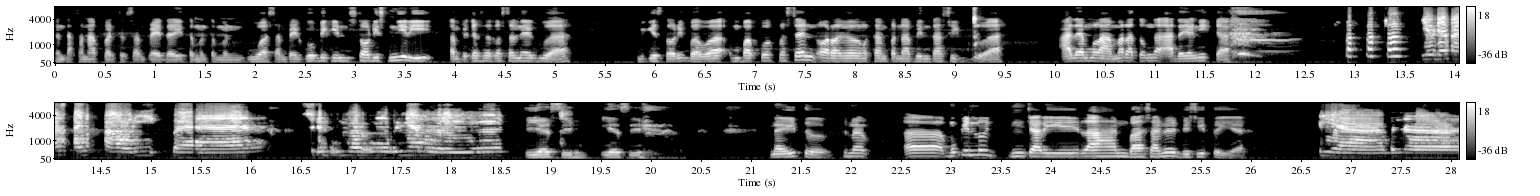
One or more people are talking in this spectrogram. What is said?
Entah kenapa tuh sampai dari teman-teman gua sampai gua bikin story sendiri sampai kesel-keselnya gua bikin story bahwa 40% orang yang akan pernah melintasi gua ada yang melamar atau enggak ada yang nikah. Ya udah rasanya kali ban. Sudah umur-umurnya murid. Iya sih, iya sih. Nah itu, kenapa? eh, mungkin lu mencari lahan bahasannya di situ ya. Iya benar.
